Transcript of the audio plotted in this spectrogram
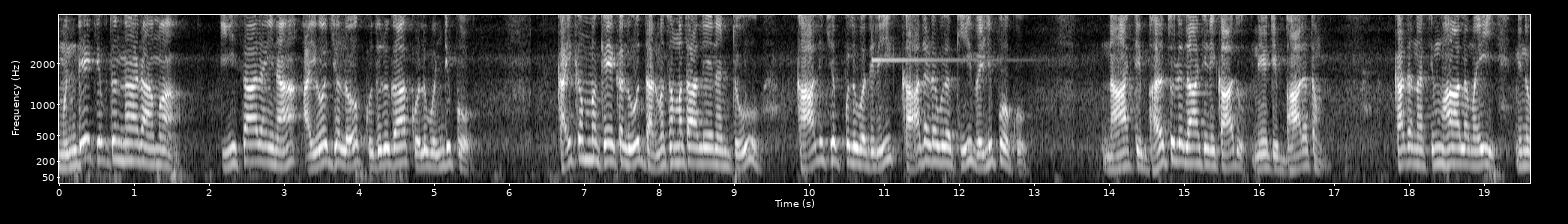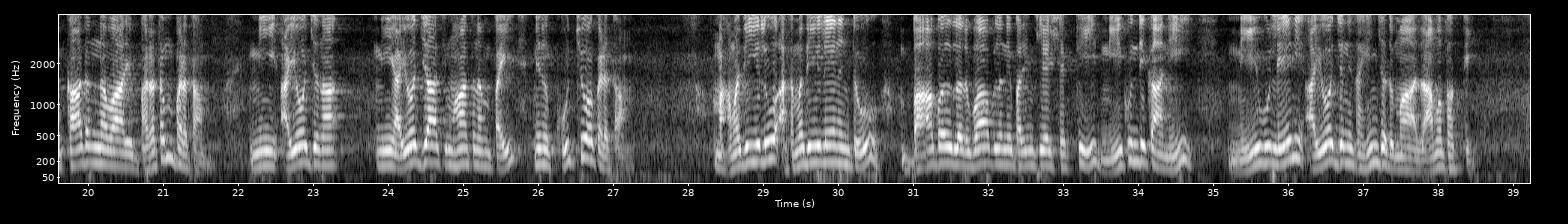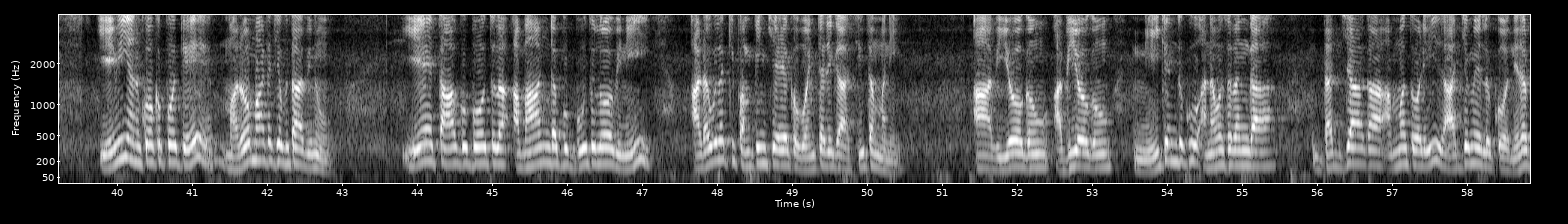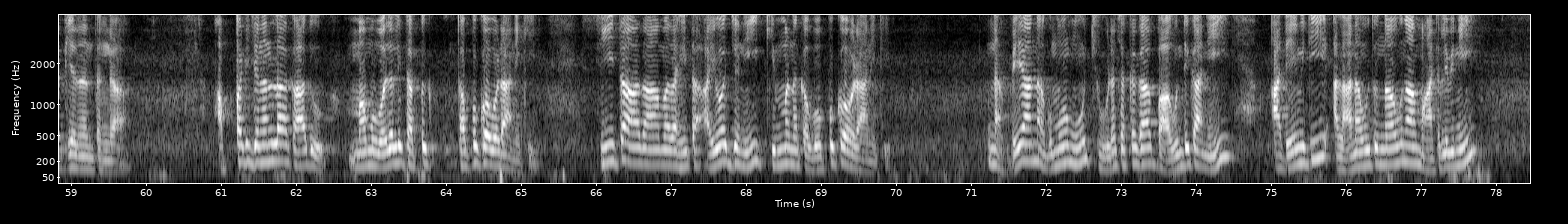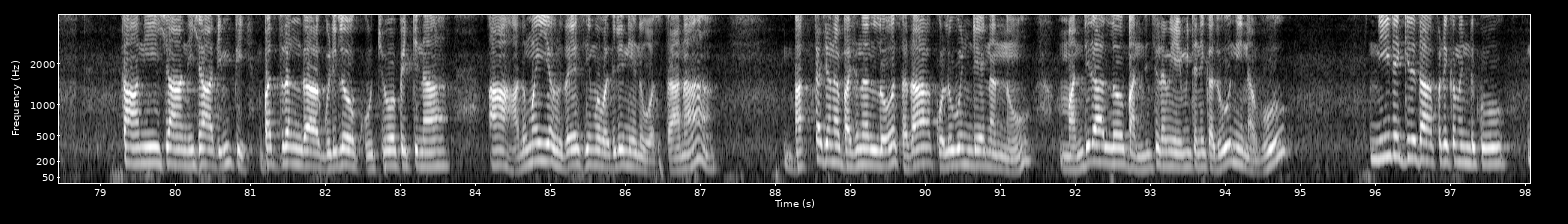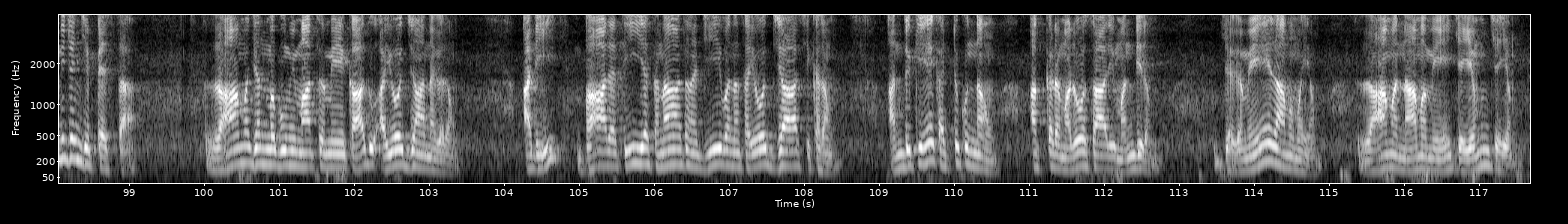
ముందే చెబుతున్నా రామా ఈసారైనా అయోధ్యలో కుదురుగా కొలువుండిపో. కైకమ్మ కేకలు ధర్మసమ్మతాలేనంటూ కాలి చెప్పులు వదిలి కాదడవులకి వెళ్ళిపోకు. నాటి భరతులు లాంటిది కాదు నేటి భారతం. కథన సింహాలమై నిన్ను కాదన్న వారి భరతం పడతాం. నీ అయోధ్యన నీ అయోధ్యా సింహాసనంపై నిన్ను కూర్చోపెడతాం. మహమదీయులు అసమదీయులేనంటూ బాబరుల రుబాబులని భరించే శక్తి నీకుంది కానీ నీవు లేని అయోధ్యని సహించదు మా రామభక్తి. ఏమీ అనుకోకపోతే మరో మాట చెబుతా విను. ఏ తాగుబోతుల అభాండపు బూతులో విని అడవులకి పంపించేయక ఒంటరిగా సీతమ్మని. ఆ వియోగం అభియోగం నీకెందుకు అనవసరంగా? దర్జాగా అమ్మతోడి రాజ్యమేలుకో నిరభ్యనంతంగా. అప్పటి జనంలా కాదు మమ్ము వదిలి తప్పు తప్పుకోవడానికి. సీతారామరహిత అయోధ్యని కిమ్మనక ఒప్పుకోవడానికి. నవ్వే ఆ నగుమోము చూడ చక్కగా బాగుంది కానీ అదేమిటి అలా నవ్వుతున్నావు నా మాటలు విని? తానీషా నిషాదింపి భద్రంగా గుడిలో కూర్చోపెట్టినా? ఆ హనుమయ్య హృదయసీమ వదిలి నేను వస్తానా? భక్తజన భజనల్లో సదా కొలువుండే నన్ను మందిరాల్లో బంధించడం ఏమిటని కదూ నీ నవ్వు? నీ దగ్గర దాపరికం ఎందుకు? నిజం చెప్పేస్తా. రామ జన్మభూమి మాత్రమే కాదు అయోధ్య నగరం. అది భారతీయ సనాతన జీవన సయోధ్యా శిఖరం. అందుకే కట్టుకున్నాం అక్కడ మరోసారి మందిరం. జగమే రామమయం. రామనామమే జయం జయం.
